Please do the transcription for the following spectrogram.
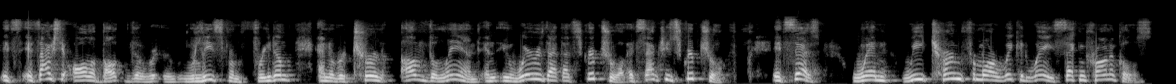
it's, it's actually all about the re- release from freedom and a return of the land. And where is that? That's scriptural. It's actually scriptural. It says, when we turn from our wicked ways, Second Chronicles,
